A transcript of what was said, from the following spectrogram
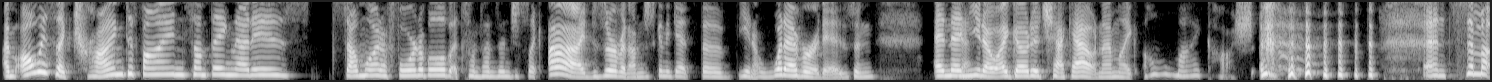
I'm always like trying to find something that is somewhat affordable, but sometimes I'm just like, ah, I deserve it. I'm just going to get the, you know, whatever it is, and and then, yes. you know, I go to check out and I'm like, oh my gosh. and some uh,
